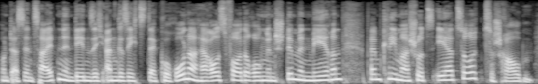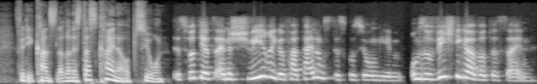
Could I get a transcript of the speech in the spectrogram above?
Und das in Zeiten, in denen sich angesichts der Corona-Herausforderungen Stimmen mehren, beim Klimaschutz eher zurückzuschrauben. Für die Kanzlerin ist das keine Option. Es wird jetzt eine schwierige Verteilungsdiskussion geben. Umso wichtiger wird es sein,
